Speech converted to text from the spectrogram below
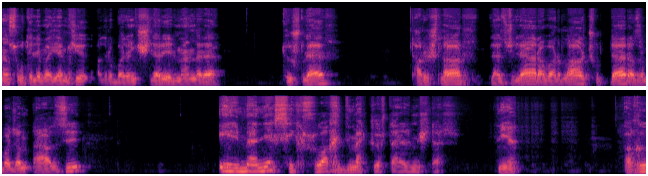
mən sübut eləməliyəm ki, Azərbaycan kişiləri ermənilərə türklər, tarışlar, ləzgilər, avarlar, kürdlər, Azərbaycan əhalisi erməniyə seksual xidmət göstərilmişlər. Niyə? Axı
